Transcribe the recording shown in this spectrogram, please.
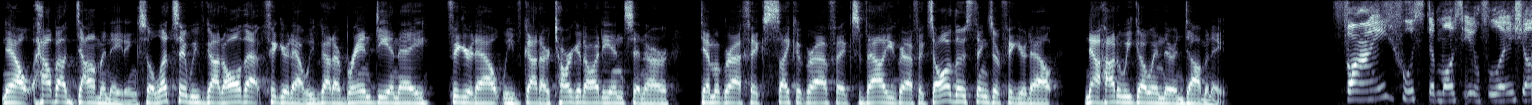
Now, how about dominating? So let's say we've got all that figured out. We've got our brand DNA figured out. We've got our target audience and our demographics, psychographics, value graphics, all those things are figured out. Now, how do we go in there and dominate? Find who's the most influential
